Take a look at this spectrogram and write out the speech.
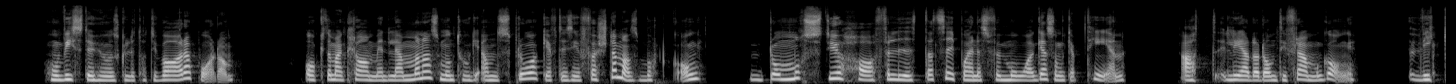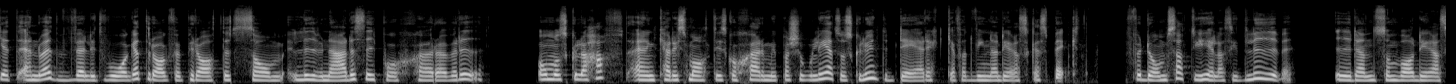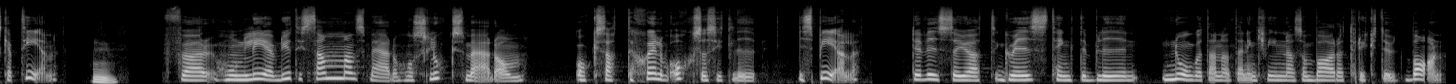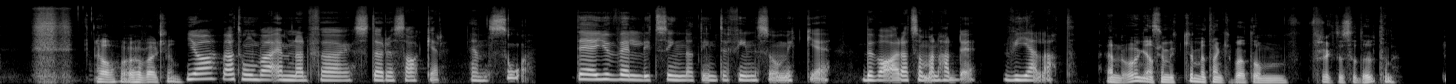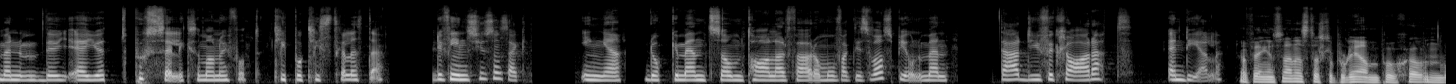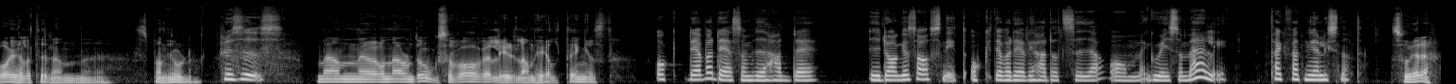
Hon visste hur hon skulle ta tillvara på dem. Och de här klanmedlemmarna som hon tog i anspråk efter sin första mans bortgång, de måste ju ha förlitat sig på hennes förmåga som kapten att leda dem till framgång. Vilket ändå är ett väldigt vågat drag för pirater som livnärde sig på sjöröveri. Om hon skulle ha haft en karismatisk och charmig personlighet så skulle inte det räcka för att vinna deras respekt. För de satte ju hela sitt liv i den som var deras kapten. Mm. För hon levde ju tillsammans med dem, hon slogs med dem och satte själv också sitt liv i spel. Det visar ju att Grace tänkte bli något annat än en kvinna som bara tryckte ut barn. Ja, verkligen. Ja, att hon var ämnad för större saker än så. Det är ju väldigt synd att det inte finns så mycket bevarat som man hade velat. Ändå ganska mycket med tanke på att de försökte sudda ut henne. Men det är ju ett pussel, liksom. man har ju fått klippa och klistra lite. Det finns ju som sagt inga dokument som talar för om hon faktiskt var spion, men det hade ju förklarat en del. Ja, för engelsmännens största problem på sjön var ju hela tiden eh, spanjorerna. Precis. Men eh, och när hon dog så var väl Irland helt engelskt. Och det var det som vi hade i dagens avsnitt och det var det vi hade att säga om Grace O'Malley. Tack för att ni har lyssnat. Så är det.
